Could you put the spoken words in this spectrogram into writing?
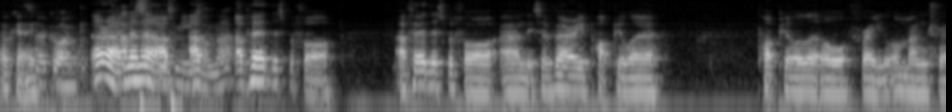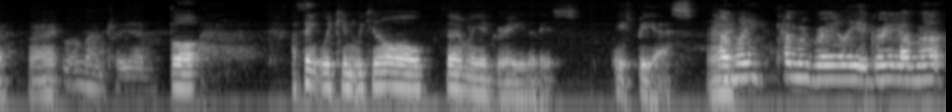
Okay. So go on. All right. Have No, no. I've, I've, on that. I've heard this before. I've heard this before, and it's a very popular, popular little phrase, little mantra, right? Little mantra, yeah. But I think we can we can all firmly agree that it's it's BS. Right? Can we? Can we really agree on that?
